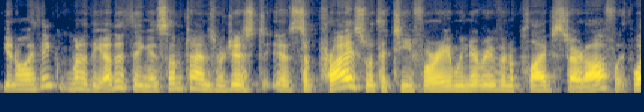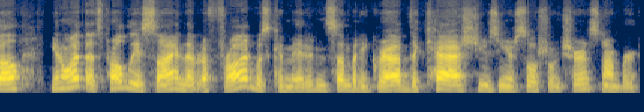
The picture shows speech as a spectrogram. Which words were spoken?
you know, I think one of the other thing is sometimes we're just uh, surprised with the T4A we never even applied to start off with. Well, you know what? That's probably a sign that a fraud was committed and somebody grabbed the cash using your social insurance number.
